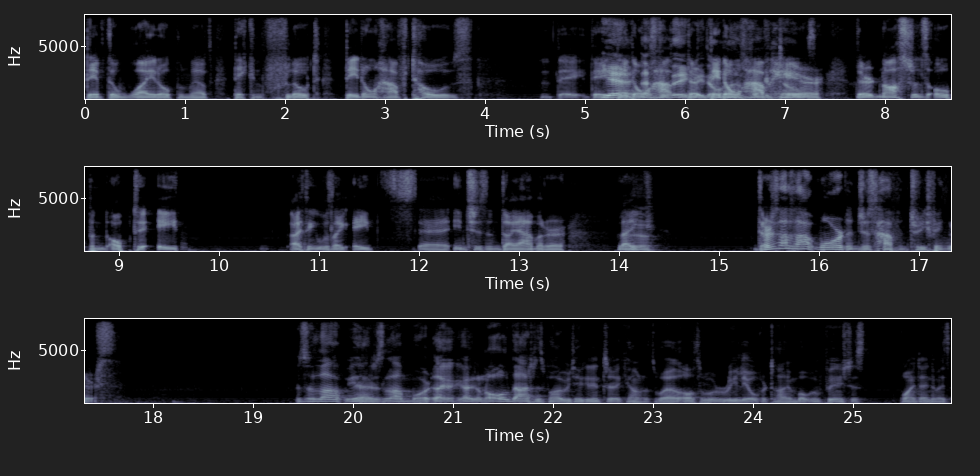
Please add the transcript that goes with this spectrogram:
they've the wide open mouth, they can float, they don't have toes. They they, Yeah, they don't that's the have they're- they they don't don't, have have, fucking toes. hair. Their nostrils opened up to eight. I think it was like eight uh, inches in diameter. Like Yeah. there's a lot more than just having three fingers. There's a lot, yeah. There's a lot more, like, and all that is probably taken into account as well. Also, we're really over time, but we'll finish this point anyways.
